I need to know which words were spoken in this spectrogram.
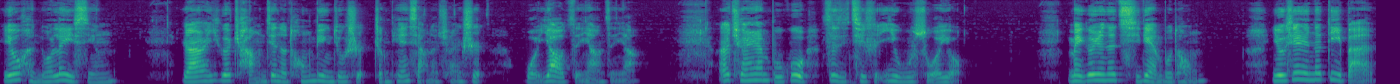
也有很多类型。然而，一个常见的通病就是整天想的全是我要怎样怎样，而全然不顾自己其实一无所有。每个人的起点不同，有些人的地板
